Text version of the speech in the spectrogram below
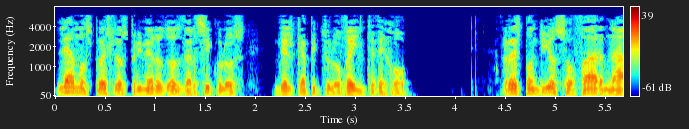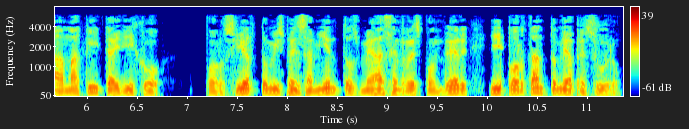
Leamos pues los primeros dos versículos del capítulo veinte de Job. Respondió Sofar Naamatita y dijo, Por cierto mis pensamientos me hacen responder y por tanto me apresuro.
